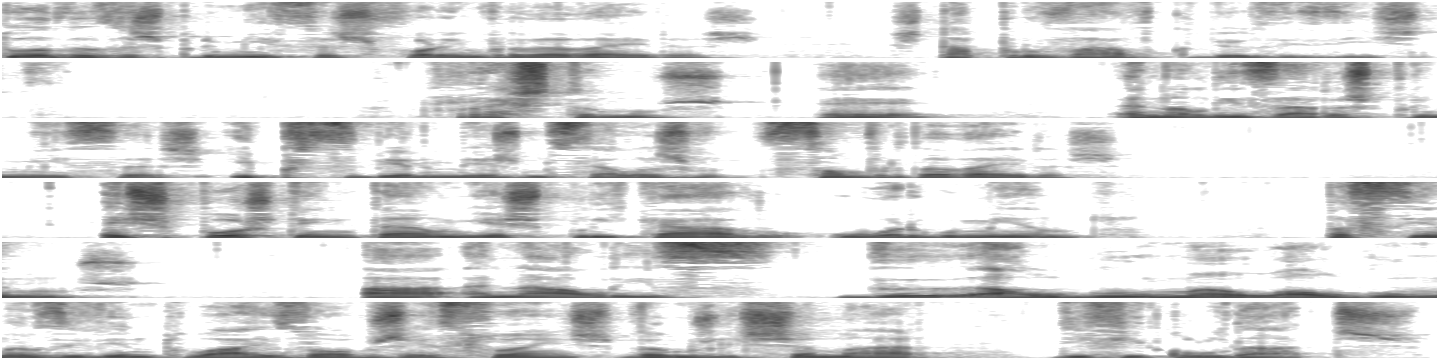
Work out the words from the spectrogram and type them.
todas as premissas forem verdadeiras, está provado que Deus existe. Resta-nos é analisar as premissas e perceber mesmo se elas são verdadeiras. Exposto então e explicado o argumento, passemos à análise de alguma ou algumas eventuais objeções, vamos lhe chamar dificuldades.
